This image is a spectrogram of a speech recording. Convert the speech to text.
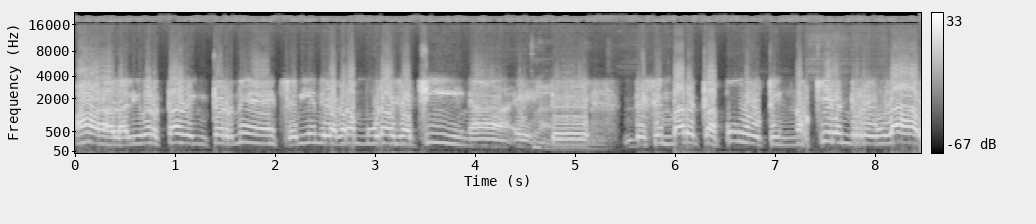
Ah, la libertad de Internet, se viene la gran muralla china, este, Claro. desembarca Putin, nos quieren regular,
